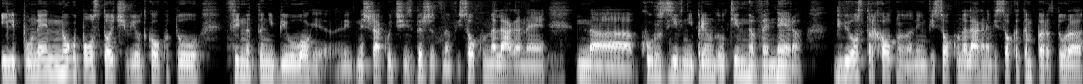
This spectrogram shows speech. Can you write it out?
или поне много по-устойчиви, отколкото финната ни биология. Нали, неща, които ще издържат на високо налягане, на корозивни, примерно да отидем на Венера би било страхотно. Нали? Високо налягане, висока температура,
